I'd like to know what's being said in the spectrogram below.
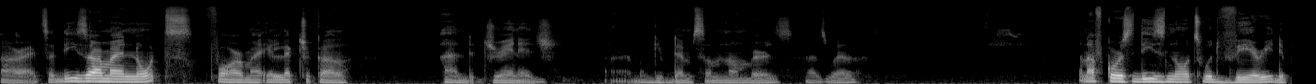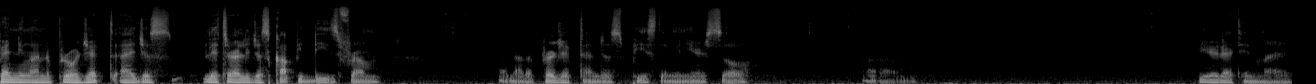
All right. So these are my notes for my electrical and drainage. I'm gonna give them some numbers as well. And of course, these notes would vary depending on the project. I just literally just copied these from another project and just paste them in here. So um, bear that in mind.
